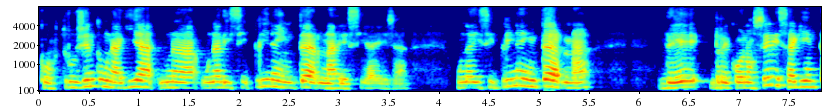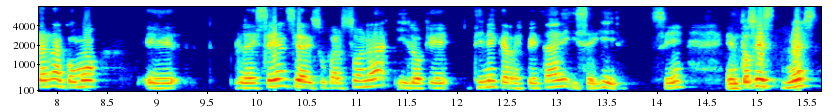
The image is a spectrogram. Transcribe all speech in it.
construyendo una guía, una, una disciplina interna, decía ella, una disciplina interna de reconocer esa guía interna como eh, la esencia de su persona y lo que tiene que respetar y seguir. ¿sí? Entonces, no es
